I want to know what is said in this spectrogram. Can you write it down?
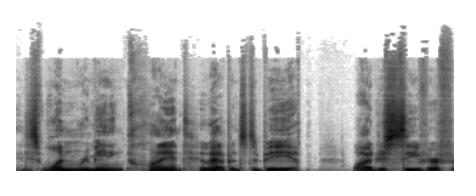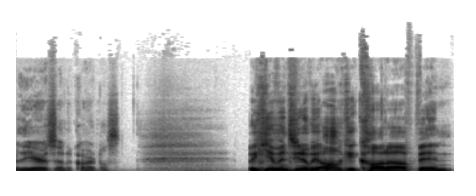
and his one remaining client, who happens to be a wide receiver for the Arizona Cardinals. But humans, you know, we all get caught up in,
